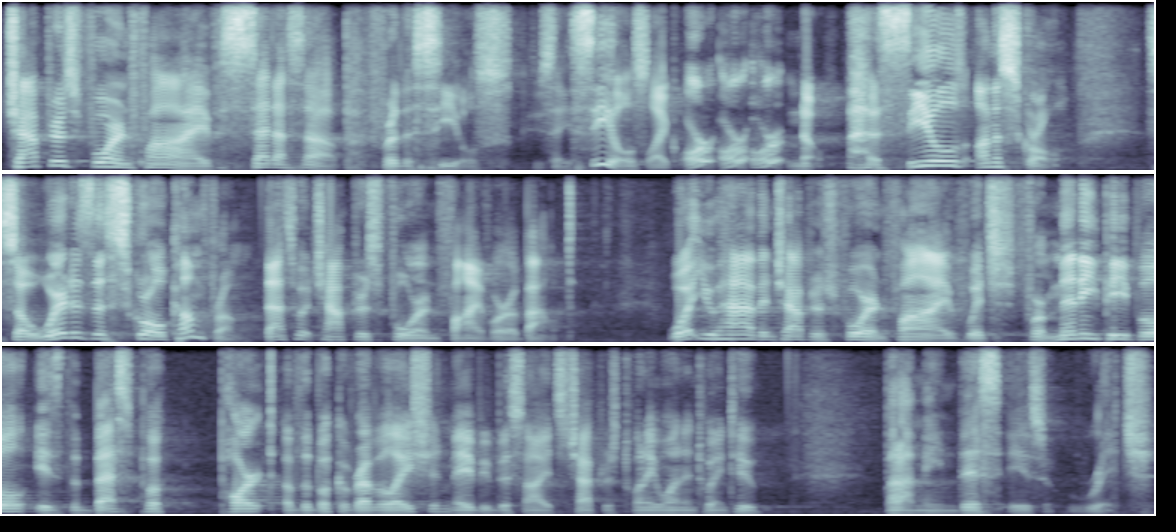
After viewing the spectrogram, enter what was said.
Chapters four and five set us up for the seals. You say seals, like or, or, or? No, seals on a scroll. So, where does this scroll come from? That's what chapters 4 and 5 are about. What you have in chapters 4 and 5, which for many people is the best part of the book of Revelation, maybe besides chapters 21 and 22. But I mean, this is rich.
